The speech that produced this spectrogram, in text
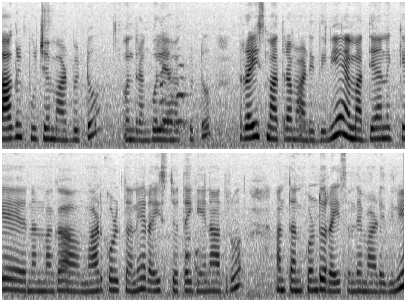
ಬಾಗಿಲು ಪೂಜೆ ಮಾಡಿಬಿಟ್ಟು ಒಂದು ರಂಗೋಲಿ ಹಾಕ್ಬಿಟ್ಟು ರೈಸ್ ಮಾತ್ರ ಮಾಡಿದ್ದೀನಿ. ಮಧ್ಯಾಹ್ನಕ್ಕೆ ನನ್ನ ಮಗ ಮಾಡ್ಕೊಳ್ತಾನೆ ರೈಸ್ ಜೊತೆಗೆ ಏನಾದರೂ ಅಂತ ಅಂದ್ಕೊಂಡು ರೈಸ್ ಒಂದೇ ಮಾಡಿದ್ದೀನಿ.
